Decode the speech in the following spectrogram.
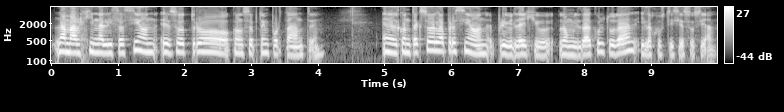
La marginalización es otro concepto importante. En el contexto de la presión, el privilegio, la humildad cultural y la justicia social.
